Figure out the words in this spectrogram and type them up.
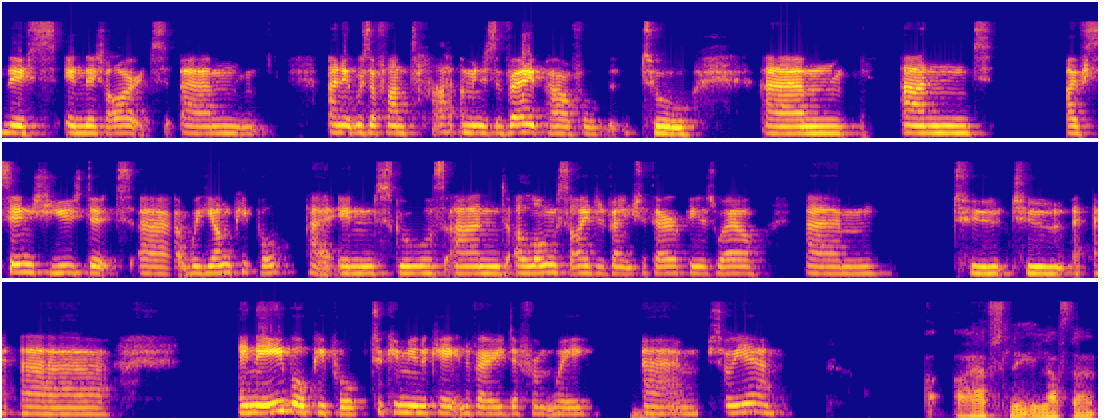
this in this art, um, and it was a fantastic. I mean, it's a very powerful tool, um, and I've since used it uh, with young people uh, in schools and alongside adventure therapy as well um, to to uh, enable people to communicate in a very different way. Hmm. Um, so yeah, I absolutely love that.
